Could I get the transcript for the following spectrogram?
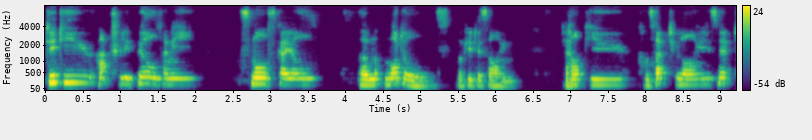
did you actually build any small scale um, models of your design to help you conceptualize it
